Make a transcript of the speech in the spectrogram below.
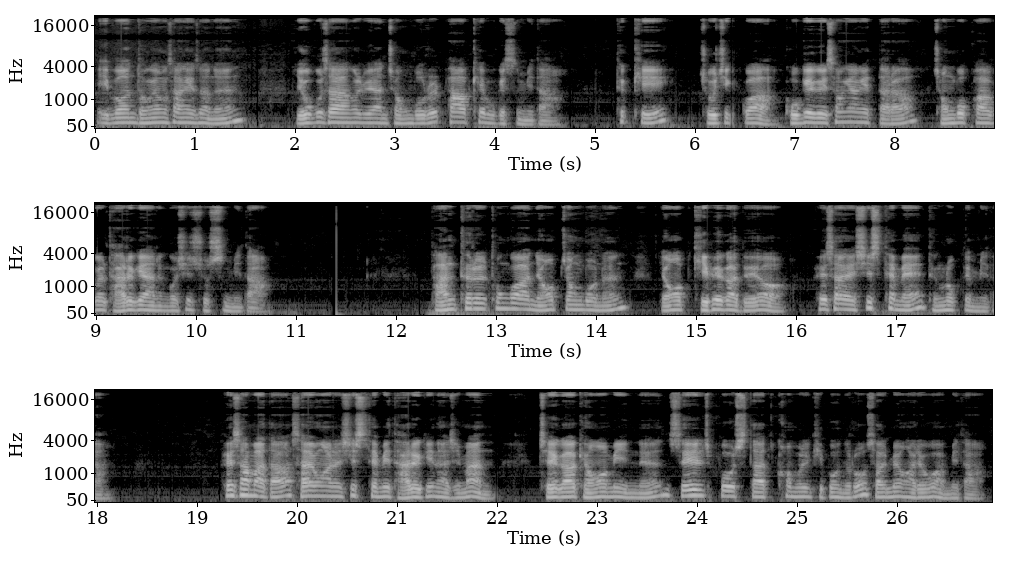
이번 동영상에서는 요구사항을 위한 정보를 파악해 보겠습니다. 특히 조직과 고객의 성향에 따라 정보 파악을 다르게 하는 것이 좋습니다. 반트를 통과한 영업 정보는 영업 기회가 되어 회사의 시스템에 등록됩니다. 회사마다 사용하는 시스템이 다르긴 하지만 제가 경험이 있는 salesforce.com을 기본으로 설명하려고 합니다.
